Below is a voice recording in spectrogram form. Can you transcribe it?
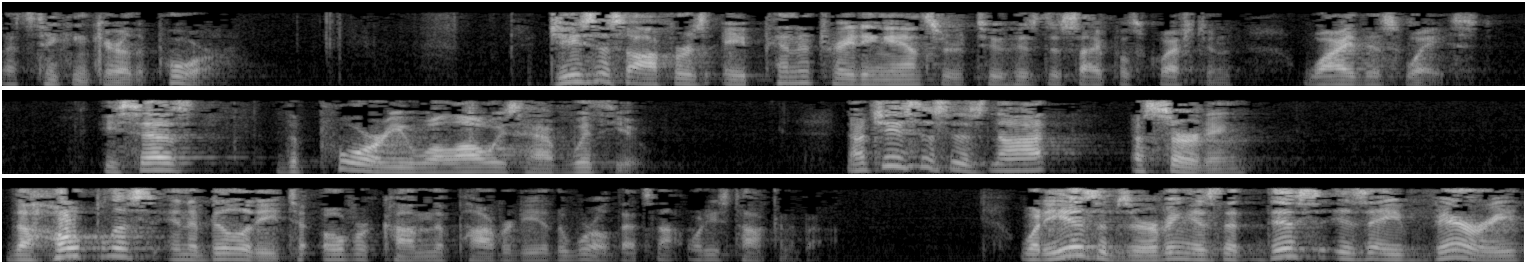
That's taking care of the poor. Jesus offers a penetrating answer to his disciples' question why this waste? He says, The poor you will always have with you. Now, Jesus is not asserting the hopeless inability to overcome the poverty of the world. That's not what he's talking about. What he is observing is that this is a very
